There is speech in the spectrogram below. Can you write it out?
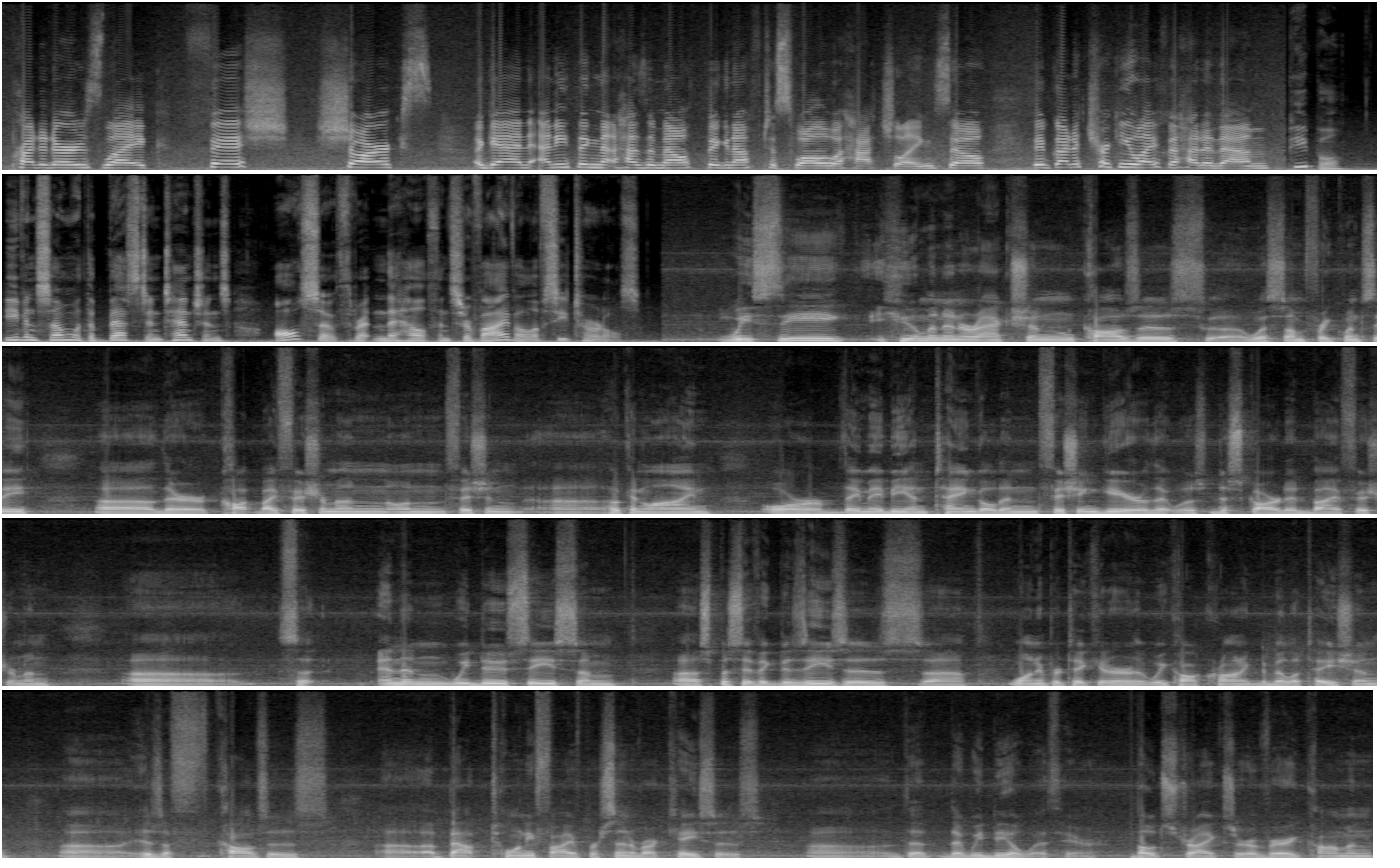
predators like fish, sharks, again, anything that has a mouth big enough to swallow a hatchling. So they've got a tricky life ahead of them. People, even some with the best intentions, also threaten the health and survival of sea turtles. We see human interaction causes uh, with some frequency. Uh, they're caught by fishermen on fishing uh, hook and line, or they may be entangled in fishing gear that was discarded by fishermen. Uh, so, and then we do see some uh, specific diseases. Uh, one in particular that we call chronic debilitation is a causes about 25% of our cases that, that we deal with here. Boat strikes are a very common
